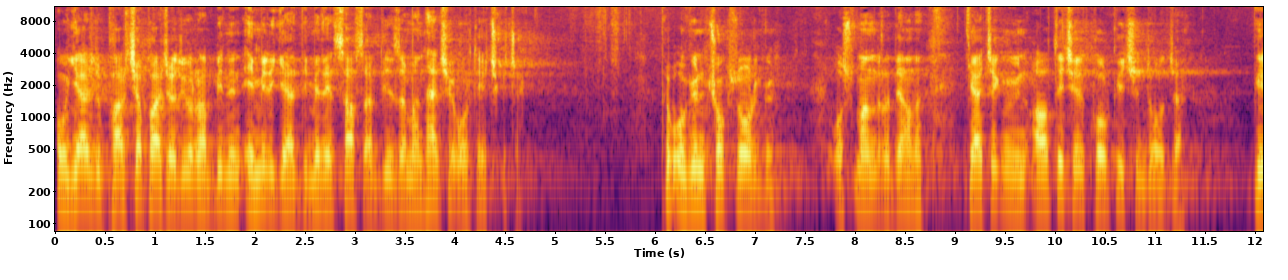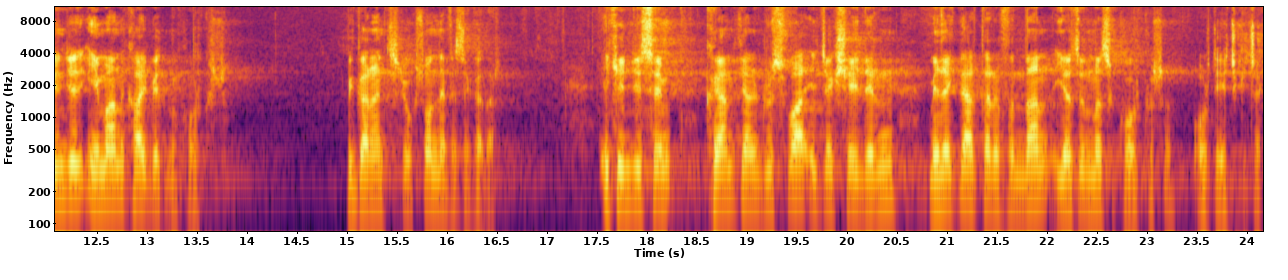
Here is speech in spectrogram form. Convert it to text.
O yeryüzü parça parça diyor Rabbinin emiri geldi melek saf saf diye zaman her şey ortaya çıkacak. Tabi o gün çok zor gün. Osman radıyallahu anh gerçek mümin altı çeşit korku içinde olacak. Birinci imanı kaybetme korkusu. Bir garantisi yok son nefese kadar. İkincisi kıyamet günü rüsva edecek şeylerin melekler tarafından yazılması korkusu ortaya çıkacak.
